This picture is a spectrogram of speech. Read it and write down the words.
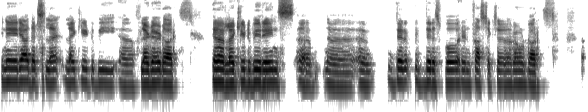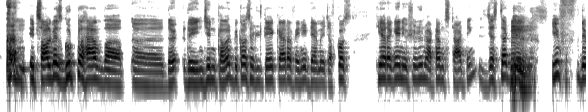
in an area that's li- likely to be uh, flooded or there are likely to be rains. Uh, uh, there, if there is poor infrastructure around, or it's always good to have uh, uh, the the engine covered because it will take care of any damage. Of course, here again you shouldn't attempt starting. It's just that Hmm. if, the,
